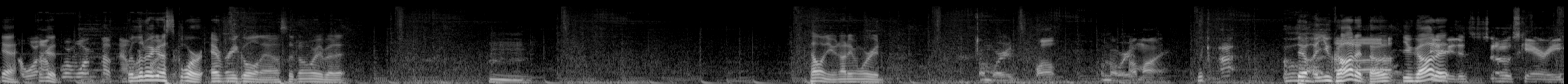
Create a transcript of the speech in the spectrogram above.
Yeah, We're, we're good. we're warmed up now. We're literally gonna score every goal now, so don't worry about it. Hmm. I'm telling you, not even worried. I'm worried. Well, I'm not worried. oh my. Look, I, Oh dude, you got it though. You got dude, it. it's so scary.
